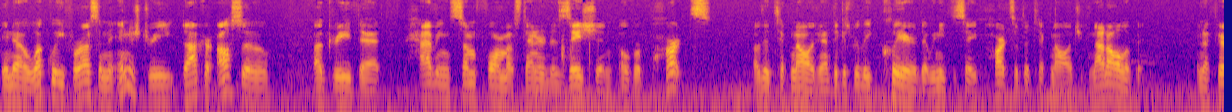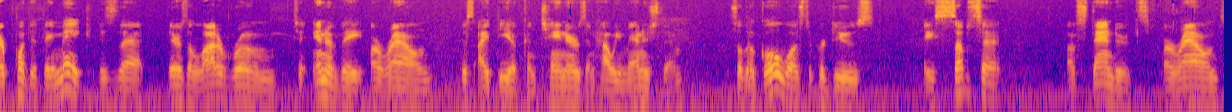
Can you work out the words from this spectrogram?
you know, luckily for us in the industry, Docker also agreed that having some form of standardization over parts of the technology, I think it's really clear that we need to say parts of the technology, not all of it. And a fair point that they make is that there's a lot of room to innovate around this idea of containers and how we manage them. So the goal was to produce a subset of standards around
